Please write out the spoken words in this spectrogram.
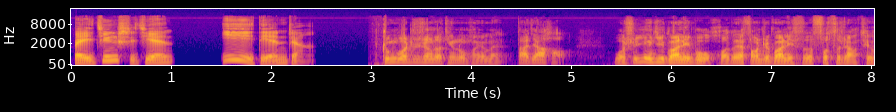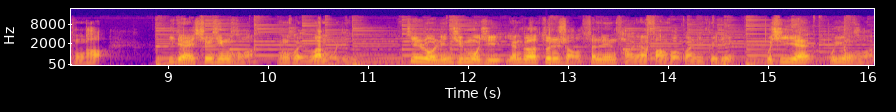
北京时间一点整。中国之声的听众朋友们，大家好，我是应急管理部火灾防治管理司副司长崔洪浩。一点星星火能毁万亩林，进入林区牧区严格遵守森林草原防火管理规定，不吸烟，不用火，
